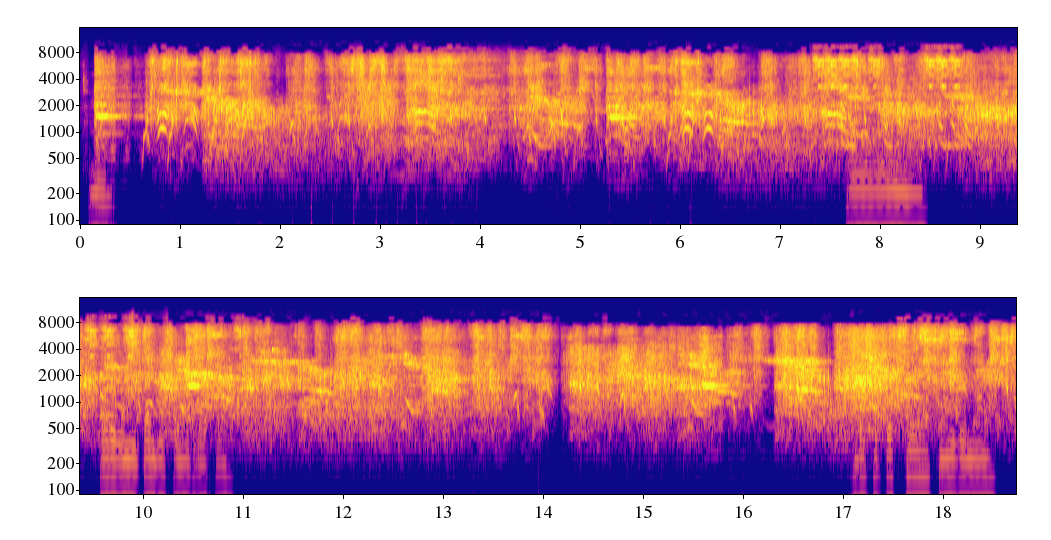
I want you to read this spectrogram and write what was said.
정말. 음, 여러분 일단 조심하것 같아요. 이렇게 끝에 정리되면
